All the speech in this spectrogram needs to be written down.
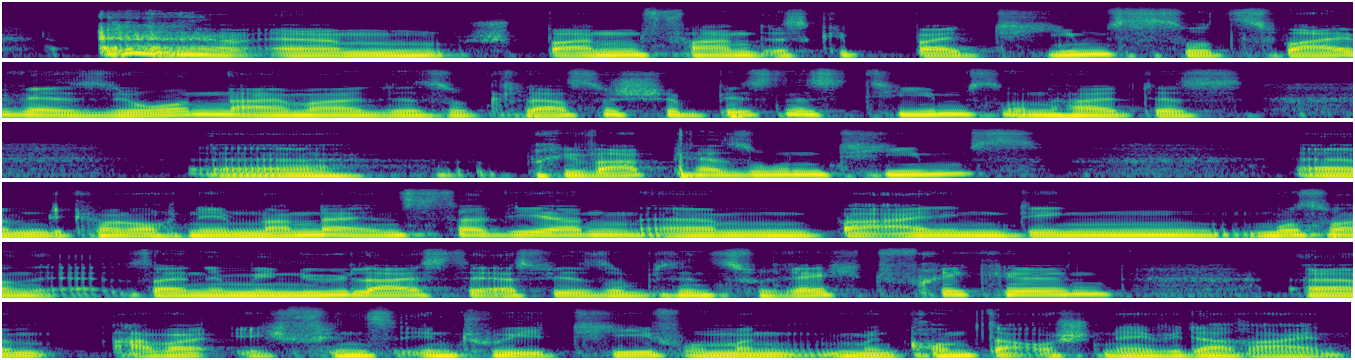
ähm, spannend fand, es gibt bei Teams so zwei Versionen. Einmal so klassische Business-Teams und halt das äh, Privatpersonenteams. Ähm, die kann man auch nebeneinander installieren. Ähm, bei einigen Dingen muss man seine Menüleiste erst wieder so ein bisschen zurechtfrickeln. Ähm, aber ich finde es intuitiv und man, man kommt da auch schnell wieder rein.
